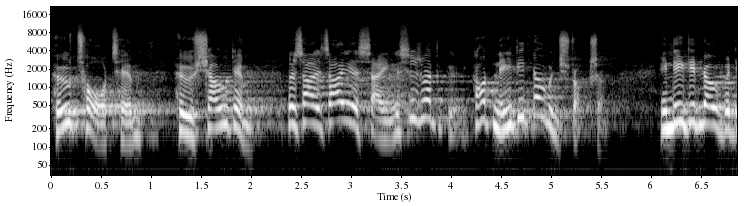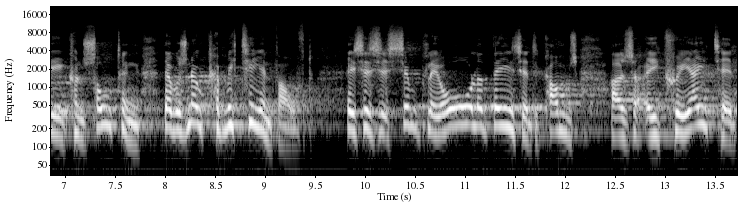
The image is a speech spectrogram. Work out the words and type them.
who taught him, who showed him. As Isaiah is saying, this is what God needed no instruction. He needed nobody consulting. There was no committee involved. He says it's simply all of these. It comes as he created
